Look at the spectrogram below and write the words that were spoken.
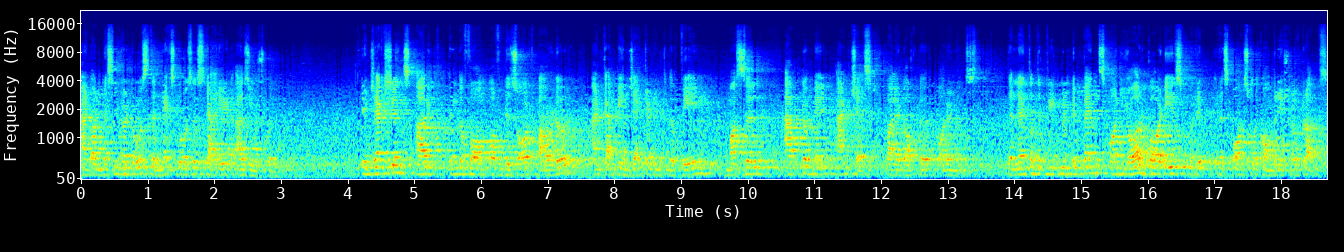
and on missing a dose, the next dose is carried as usual. Injections are in the form of dissolved powder and can be injected into the vein, muscle, abdomen and chest by a doctor or a nurse. The length of the treatment depends on your body's re response to the combination of drugs.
